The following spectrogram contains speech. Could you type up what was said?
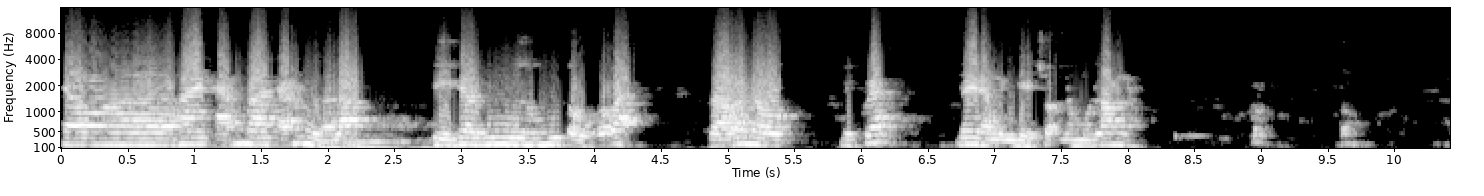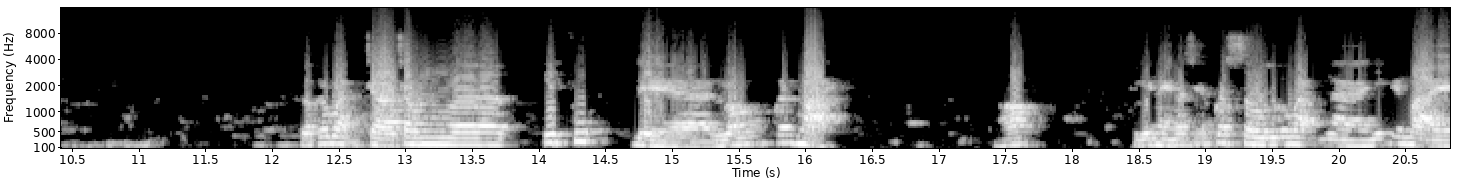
theo à, hai tháng ba tháng nửa năm tùy theo nhu, nhu cầu của các bạn. Và bắt đầu mình quét đây là mình để chọn là một năm này. Và các bạn chờ trong uh, ít phút để nó quét bài. Đó. Thì cái này nó sẽ quét sâu cho các bạn là những cái bài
